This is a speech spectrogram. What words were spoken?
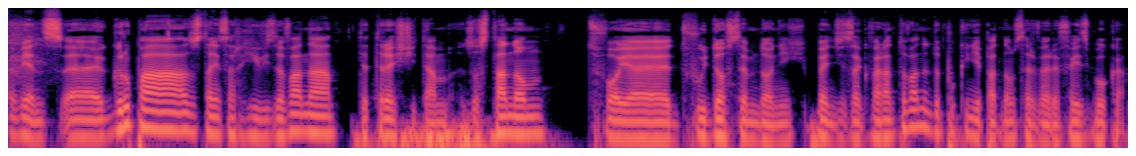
Więc e, grupa zostanie zarchiwizowana, te treści tam zostaną, twoje, twój dostęp do nich będzie zagwarantowany, dopóki nie padną serwery Facebooka.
